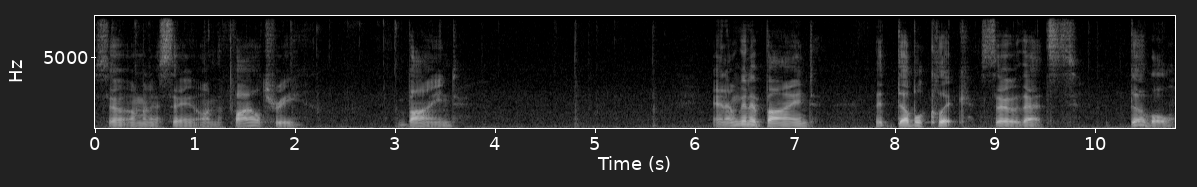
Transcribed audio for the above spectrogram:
So I'm going to say on the file tree, bind, and I'm going to bind the double click. So that's double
